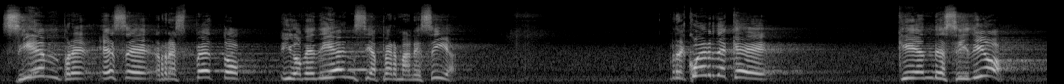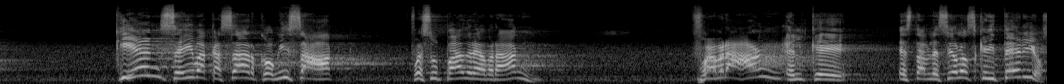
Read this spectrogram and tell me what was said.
siempre ese respeto y obediencia permanecía. Recuerde que quien decidió quién se iba a casar con Isaac fue su padre Abraham. Fue Abraham el que estableció los criterios.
